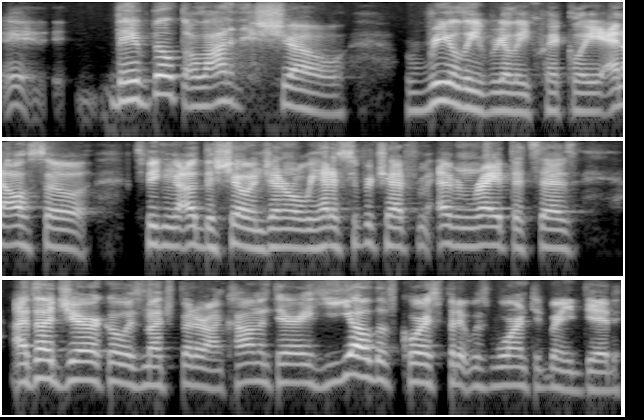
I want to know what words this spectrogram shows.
eh, it, they've built a lot of this show really, really quickly. And also, speaking of the show in general, we had a super chat from Evan Wright that says, I thought Jericho was much better on commentary. He yelled, of course, but it was warranted when he did.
